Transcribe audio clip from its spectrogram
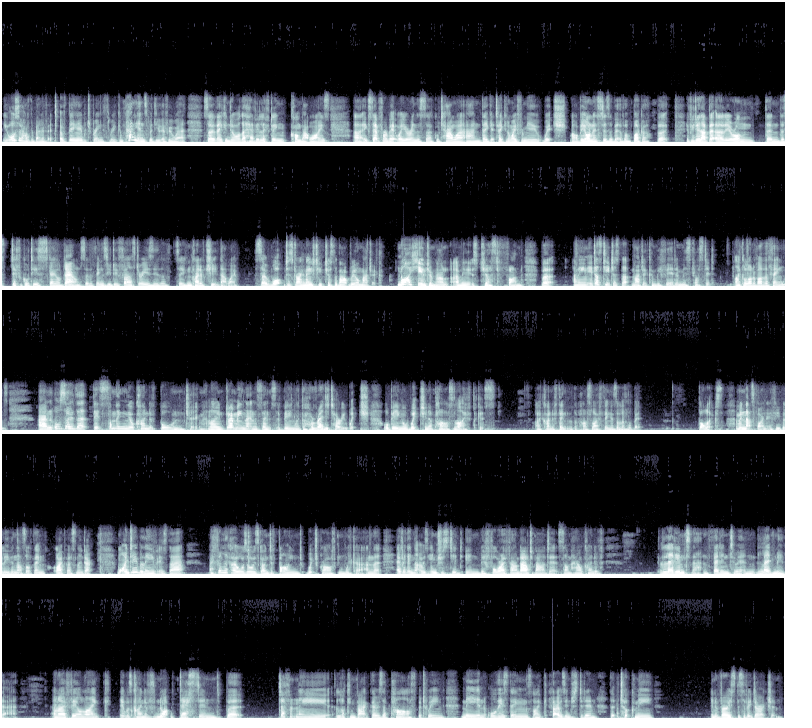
You also have the benefit of being able to bring three companions with you everywhere, so they can do all the heavy lifting combat wise, uh, except for a bit where you're in the circle tower and they get taken away from you, which I'll be honest is a bit of a bugger. But if you do that bit earlier on, then the difficulty is scaled down, so the things you do first are easier, so you can kind of cheat that way. So, what does Dragon Age teach us about real magic? Not a huge amount, I mean, it's just fun, but I mean, it does teach us that magic can be feared and mistrusted, like a lot of other things and also that it's something you're kind of born to. And I don't mean that in the sense of being like a hereditary witch or being a witch in a past life, because I kind of think that the past life thing is a little bit bollocks. I mean, that's fine if you believe in that sort of thing. I personally don't. What I do believe is that I feel like I was always going to find witchcraft and Wicca, and that everything that I was interested in before I found out about it somehow kind of led into that and fed into it and led me there. And I feel like it was kind of not destined, but definitely looking back, there is a path between me and all these things like that I was interested in that took me in a very specific direction,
